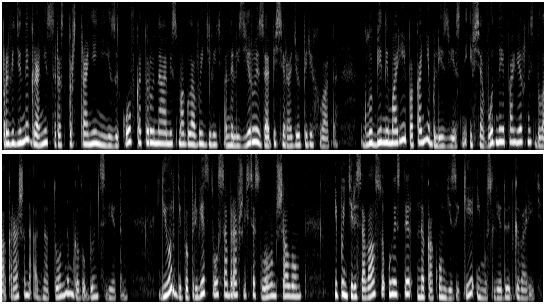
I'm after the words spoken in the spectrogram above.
проведены границы распространения языков, которую Наами смогла выделить, анализируя записи радиоперехвата. Глубины морей пока не были известны, и вся водная поверхность была окрашена однотонным голубым цветом. Георгий поприветствовал собравшихся словом «шалом» и поинтересовался у Эстер, на каком языке ему следует говорить.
